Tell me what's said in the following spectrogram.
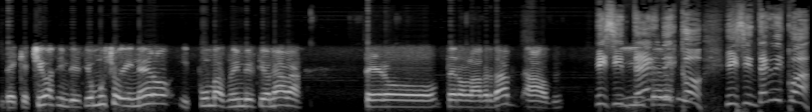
de que Chivas invirtió mucho dinero y Pumas no invirtió nada. Pero, pero la verdad, ah, Y sin Sí, pero- técnico, y sin técnico a,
